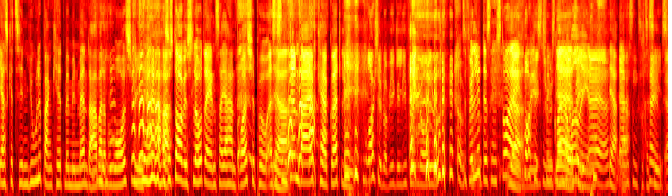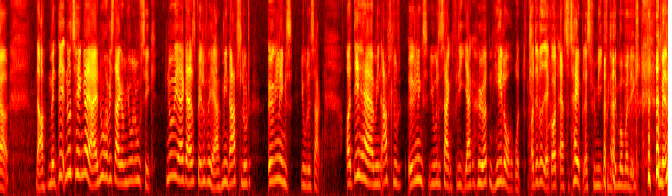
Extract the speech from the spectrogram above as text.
jeg skal til en julebanket med min mand, der arbejder på Wall Street. ja. Og så står vi og slowdance, og jeg har en broche på. Altså Ja. ja. sådan, den vibe kan jeg godt lide. Brochen var virkelig lige for over i. Selvfølgelig, det er sådan en stor Ja. en. Fucking en true grøn Ja, ja, en. Ja, ja, ja, Ja, ja, sådan totalt. præcis. Ja. Nå, men det, nu tænker jeg, nu har vi snakket om julemusik. Nu vil jeg gerne spille for jer min absolut yndlings julesang. Og det her er min absolut yndlings julesang, fordi jeg kan høre den hele året rundt. Og det ved jeg godt er total blasfemi, fordi det må man ikke. Men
